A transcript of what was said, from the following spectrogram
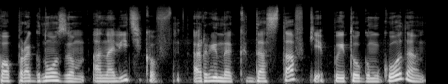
по прогнозам аналитиков, рынок доставки по итогам года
